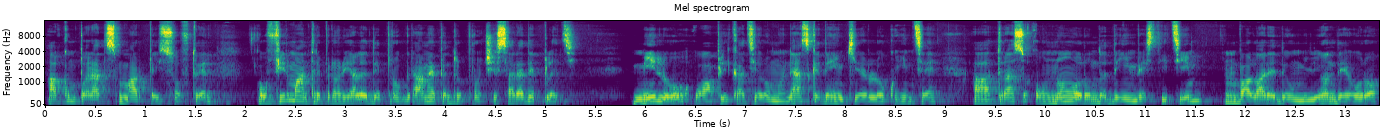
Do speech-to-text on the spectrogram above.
a cumpărat SmartPay Software, o firmă antreprenorială de programe pentru procesarea de plăți – Milu, o aplicație românească de închirieri locuințe, a atras o nouă rundă de investiții în valoare de un milion de euro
